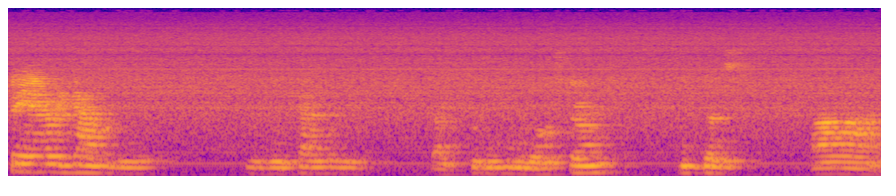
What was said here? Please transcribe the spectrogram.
fair gambling, we can like put it in those terms, because uh,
